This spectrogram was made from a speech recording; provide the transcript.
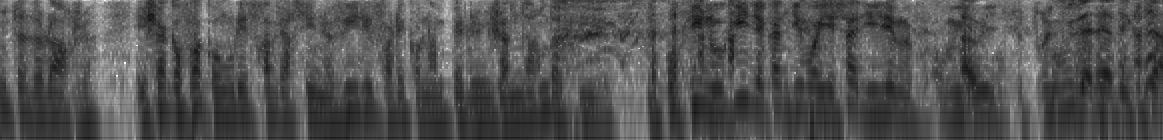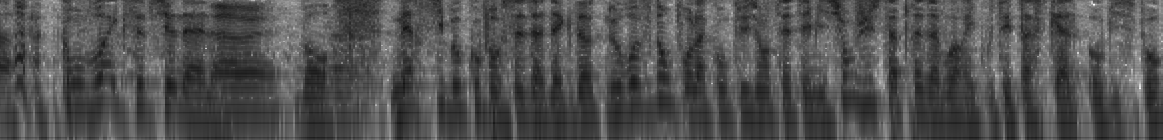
mètres de large. Et chaque fois qu'on voulait traverser une ville, il fallait qu'on appelle les gendarmes qu'ils- pour qu'ils nous guident. Et quand ils voyaient ça, ils disaient, mais, Ah oui, vous allez avec ça. Convoi exceptionnel. Bon, merci beaucoup pour ces anecdotes. Nous revenons pour la conclusion de cette émission, juste après avoir écouté Pascal Obispo.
